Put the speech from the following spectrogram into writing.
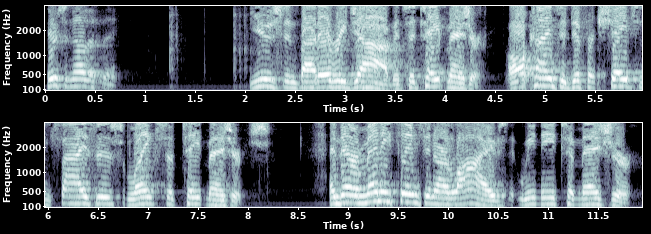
Here's another thing used in about every job it's a tape measure. All kinds of different shapes and sizes, lengths of tape measures. And there are many things in our lives that we need to measure,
